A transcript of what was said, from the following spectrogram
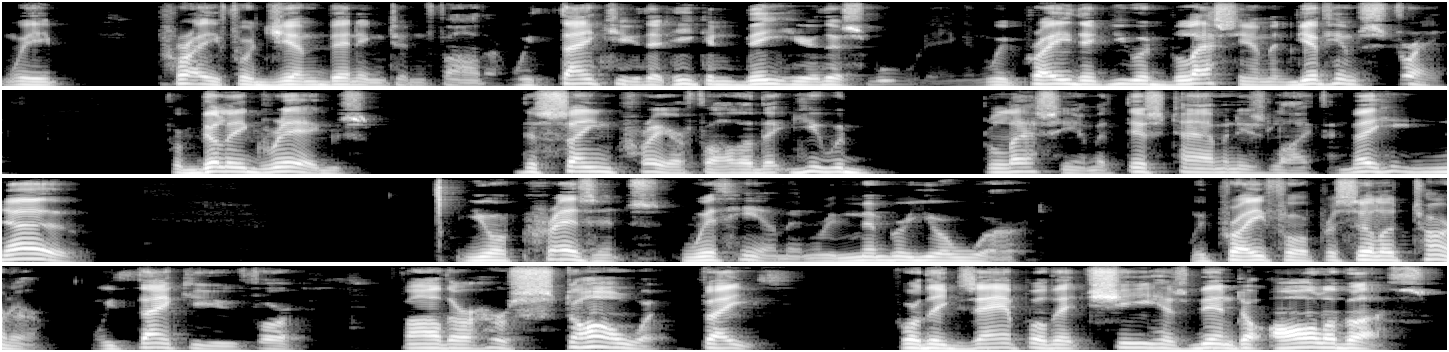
We pray for Jim Bennington, Father. We thank you that he can be here this morning, and we pray that you would bless him and give him strength. For Billy Griggs, the same prayer, Father, that you would bless him at this time in his life, and may he know your presence with him and remember your word. We pray for Priscilla Turner. We thank you for, Father, her stalwart faith, for the example that she has been to all of us.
